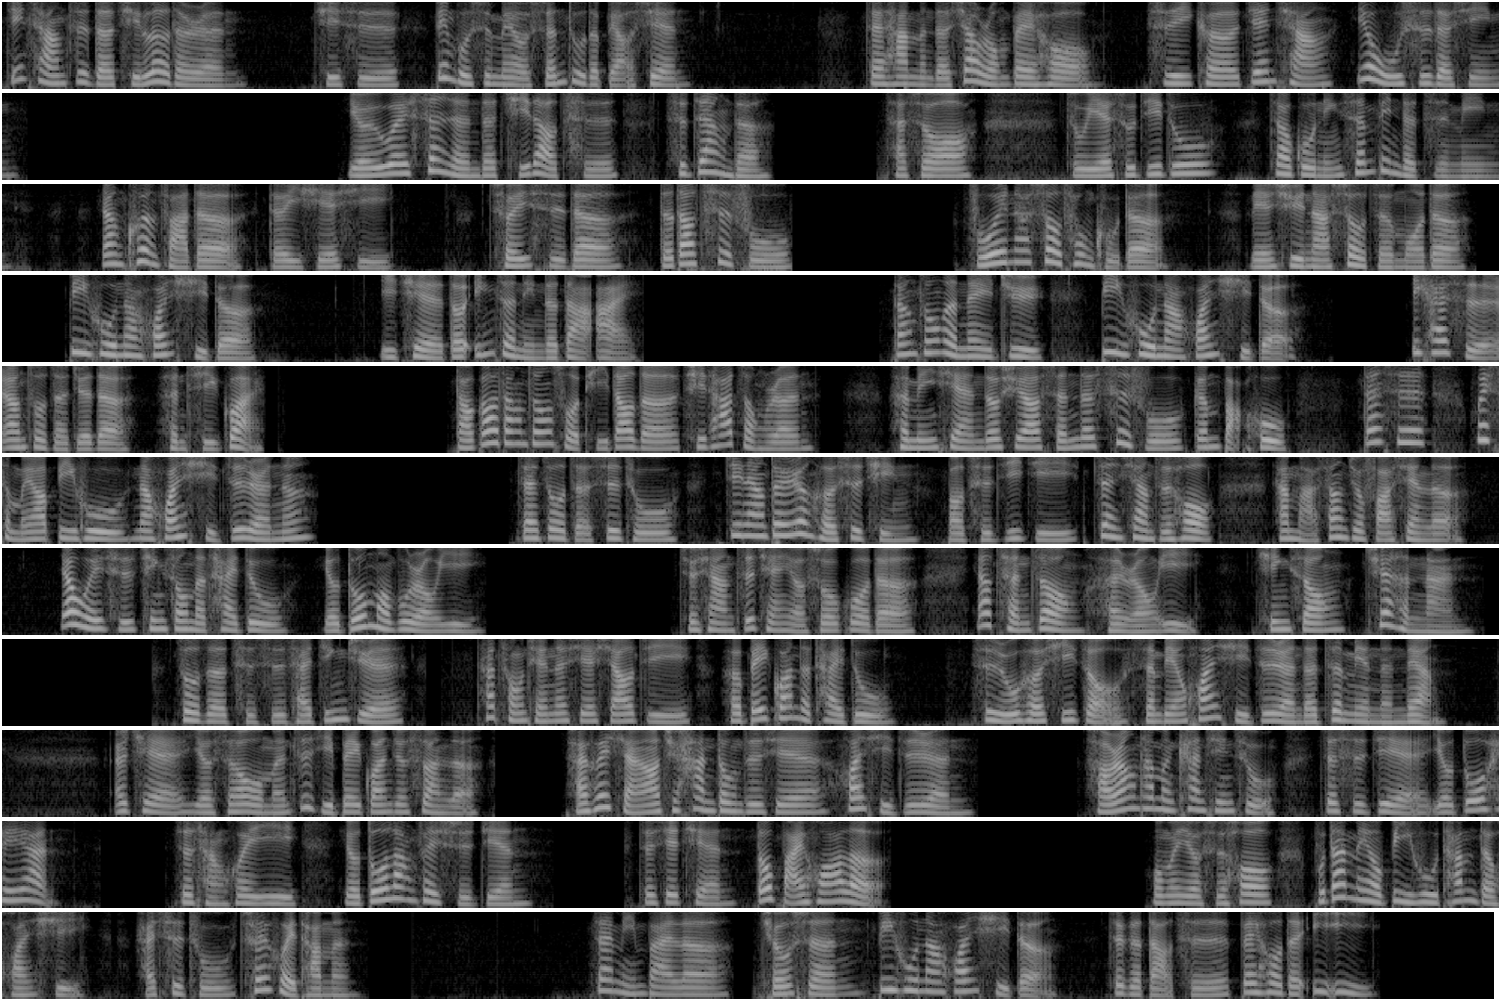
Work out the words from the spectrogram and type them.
经常自得其乐的人，其实并不是没有深度的表现。在他们的笑容背后，是一颗坚强又无私的心。有一位圣人的祈祷词是这样的：他说：“主耶稣基督照顾您生病的子民，让困乏的得以歇息，垂死的得到赐福，抚慰那受痛苦的，怜恤那受折磨的，庇护那欢喜的，一切都因着您的大爱。”当中的那一句“庇护那欢喜的”，一开始让作者觉得很奇怪。祷告当中所提到的其他种人，很明显都需要神的赐福跟保护，但是为什么要庇护那欢喜之人呢？在作者试图尽量对任何事情保持积极正向之后，他马上就发现了要维持轻松的态度有多么不容易。就像之前有说过的，要沉重很容易，轻松却很难。作者此时才惊觉。他从前那些消极和悲观的态度，是如何吸走身边欢喜之人的正面能量？而且有时候我们自己悲观就算了，还会想要去撼动这些欢喜之人，好让他们看清楚这世界有多黑暗，这场会议有多浪费时间，这些钱都白花了。我们有时候不但没有庇护他们的欢喜，还试图摧毁他们。在明白了求神庇护那欢喜的这个祷词背后的意义，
